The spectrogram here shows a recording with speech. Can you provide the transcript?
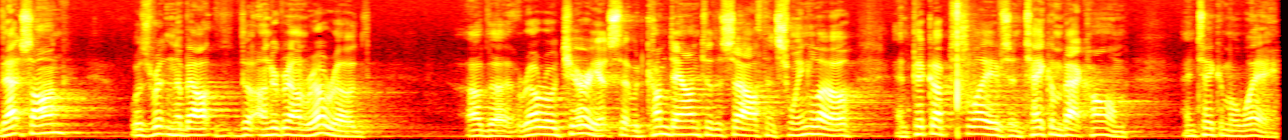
that song was written about the Underground Railroad, of the railroad chariots that would come down to the south and swing low and pick up slaves and take them back home and take them away.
